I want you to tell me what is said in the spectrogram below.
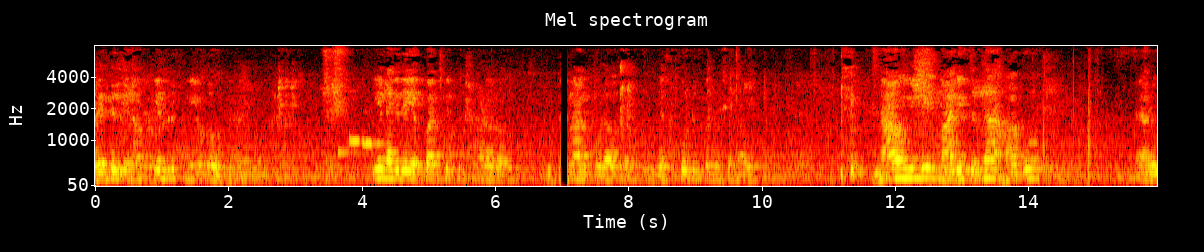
ರೈತರಿಗೆ ನಾವು ಕೇಂದ್ರಕ್ಕೆ ನಿಯೋಗ ಹೋಗ್ತೀವಿ ಏನಾಗಿದೆ ಎಫ್ ಆರ್ ಪಿ ಮಾಡೋರು? ಅವರು ಕೂಡ ಅವರು ಎಕ್ಸ್ಪೋರ್ಟ್ ಪರ್ಮಿಷನ್ ಅವರು ನಾವು ಇಲ್ಲಿ ಮಾಲೀಕರನ್ನ ಹಾಗೂ ಯಾರು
